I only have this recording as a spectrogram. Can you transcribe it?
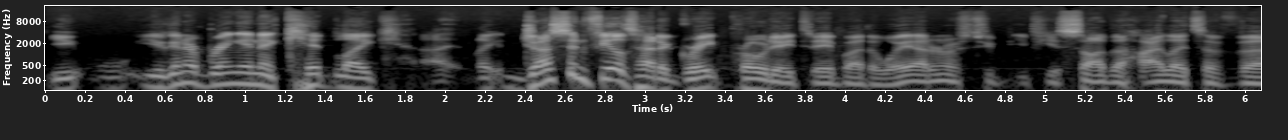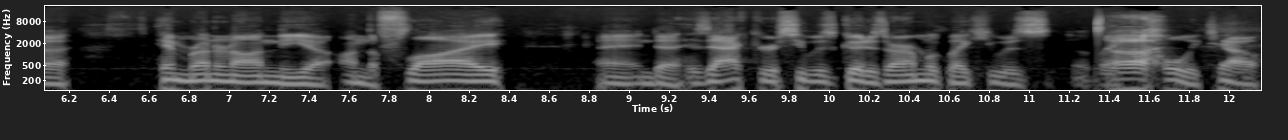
You you're gonna bring in a kid like uh, like Justin Fields had a great pro day today. By the way, I don't know if you, if you saw the highlights of uh, him running on the uh, on the fly. And uh, his accuracy was good. His arm looked like he was like, Ugh. holy cow!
